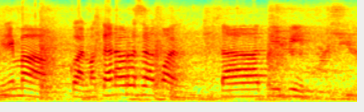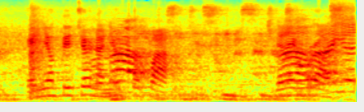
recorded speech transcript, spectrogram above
Hindi ma, kuan, magtanaw ra sa kuan sa TV. Kanyang teacher na to pa. Yan you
